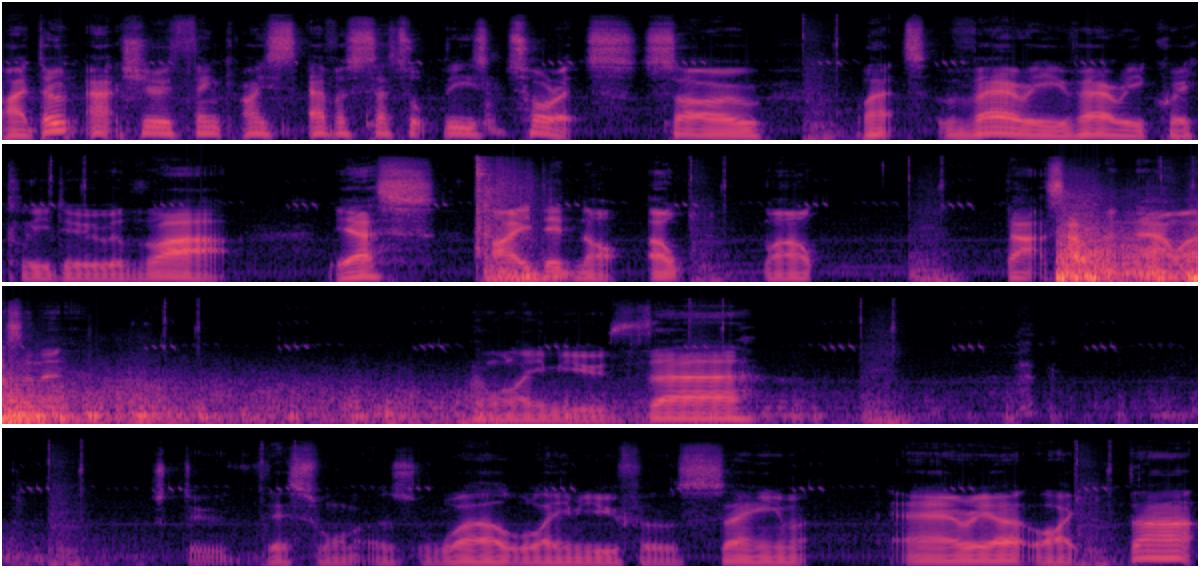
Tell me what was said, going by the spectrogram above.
I don't actually think I ever set up these turrets. So, let's very, very quickly do that. Yes, I did not. Oh, well, that's happened now, hasn't it? Aim you there. Let's do this one as well. We'll aim you for the same area like that.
